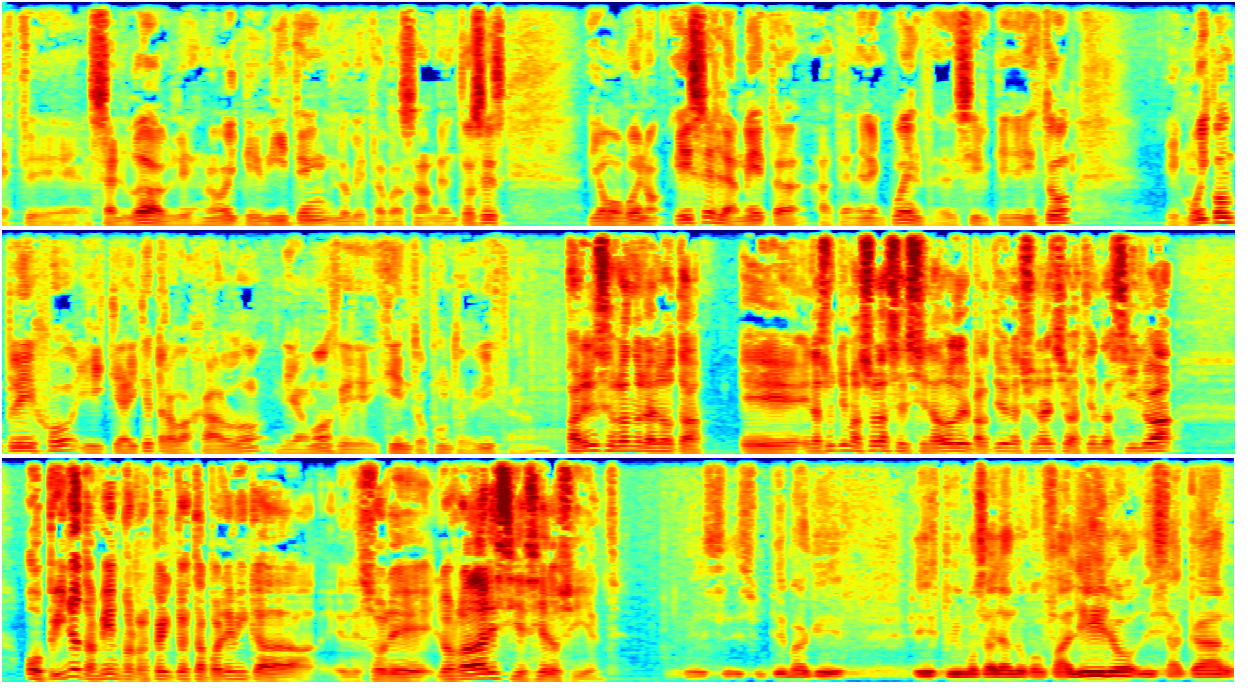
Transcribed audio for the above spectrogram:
este, saludables, ¿no? Y que eviten lo que está pasando. Entonces, digamos, bueno, esa es la meta a tener en cuenta, es decir, que esto es muy complejo y que hay que trabajarlo, digamos, de distintos puntos de vista. ¿no? Para ir cerrando la nota, eh, en las últimas horas el senador del Partido Nacional, Sebastián da Silva, opinó también con respecto a esta polémica eh, sobre los radares y decía lo siguiente. Es, es un tema que eh, estuvimos hablando con Falero de sacar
